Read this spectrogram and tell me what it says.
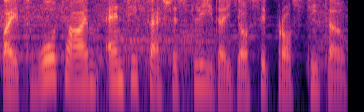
by its wartime anti fascist leader Josip Broz Tito.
